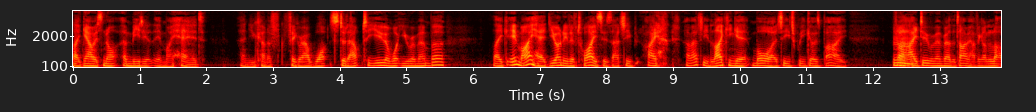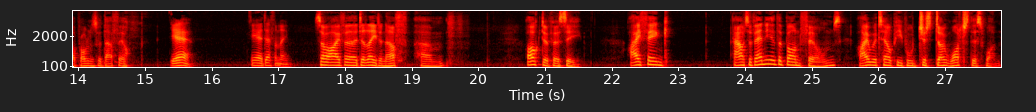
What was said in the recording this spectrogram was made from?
like now it's not immediately in my head, and you kind of figure out what stood out to you and what you remember. Like in my head, you only live twice is actually I I'm actually liking it more as each week goes by. But hmm. I do remember at the time having a lot of problems with that film. Yeah. Yeah, definitely. So I've uh, delayed enough. Um, Octopussy. I think out of any of the Bond films, I would tell people just don't watch this one.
